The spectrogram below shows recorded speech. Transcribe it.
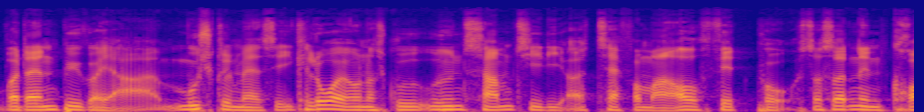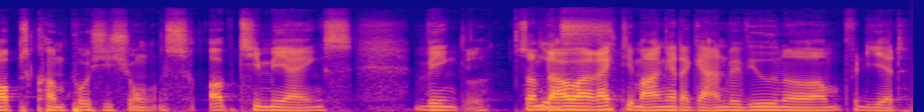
hvordan bygger jeg muskelmasse i kalorieunderskud, uden samtidig at tage for meget fedt på. Så sådan en kropskompositionsoptimeringsvinkel, som yes. der jo er rigtig mange, der gerne vil vide noget om, fordi at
